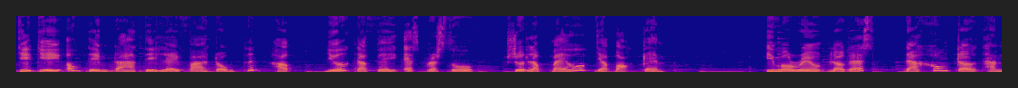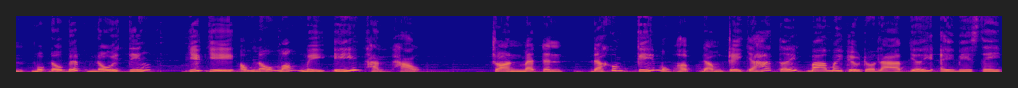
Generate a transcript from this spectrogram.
chỉ vì ông tìm ra tỷ lệ pha trộn thích hợp giữa cà phê espresso, sữa lọc béo và bọt kem. Immanuel Loges đã không trở thành một đầu bếp nổi tiếng chỉ vì ông nấu món mì Ý thành thạo. John Madden đã không ký một hợp đồng trị giá tới 30 triệu đô la với ABC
